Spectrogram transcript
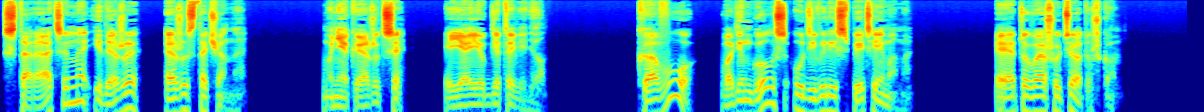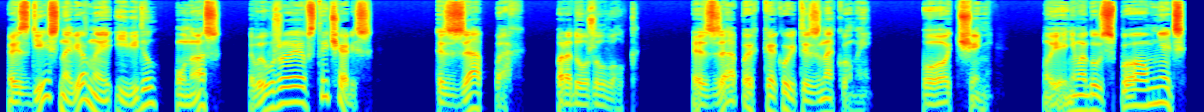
старательно и даже ожесточенно. «Мне кажется, я ее где-то видел». «Кого?» — в один голос удивились Петя и мама. «Эту вашу тетушку». «Здесь, наверное, и видел. У нас. Вы уже встречались». «Запах», — продолжил волк. «Запах какой-то знакомый. Очень. Но я не могу вспомнить,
